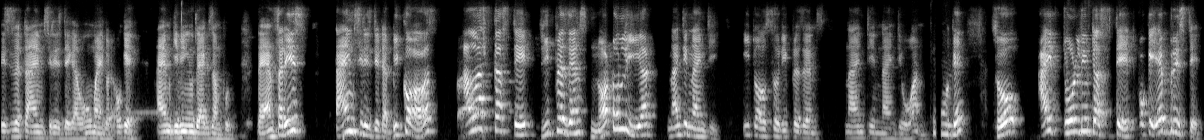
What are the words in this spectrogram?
This is a time series data. Oh my God. Okay. I am giving you the example. The answer is time series data because Alaska state represents not only year 1990, it also represents 1991. Hmm. Okay. So I told you the state, okay, every state,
